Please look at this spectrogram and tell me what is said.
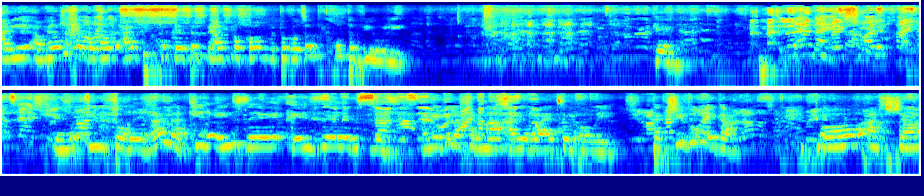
אני אומרת לכם, אל תיקחו כסף מאף מקום, ואתם רוצות, תיקחו, תביאו לי. כן. היא התעוררה להכיר איזה, איזה, אני אגיד לכם מה אני רואה אצל אורי. תקשיבו רגע, אור עכשיו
